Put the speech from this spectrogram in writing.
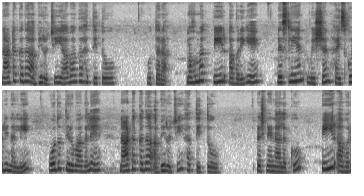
ನಾಟಕದ ಅಭಿರುಚಿ ಯಾವಾಗ ಹತ್ತಿತು? ಉತ್ತರ, ಮೊಹಮ್ಮದ್ ಪೀರ್ ಅವರಿಗೆ ವೆಸ್ಲಿಯನ್ ಮಿಷನ್ ಹೈಸ್ಕೂಲಿನಲ್ಲಿ ಓದುತ್ತಿರುವಾಗಲೇ ನಾಟಕದ ಅಭಿರುಚಿ ಹತ್ತಿತ್ತು. ಪ್ರಶ್ನೆ ನಾಲ್ಕು, ಪೀರ್ ಅವರ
